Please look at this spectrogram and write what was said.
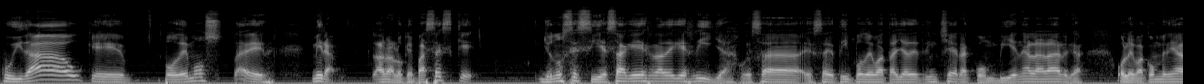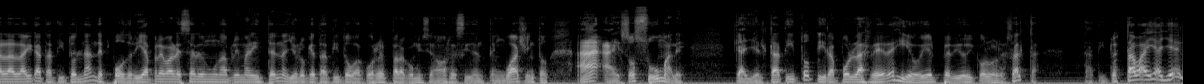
cuidado que podemos... Eh, mira, ahora lo que pasa es que yo no sé si esa guerra de guerrillas o esa, ese tipo de batalla de trinchera conviene a la larga o le va a convenir a la larga a Tatito Hernández. Podría prevalecer en una primaria interna. Yo creo que Tatito va a correr para comisionado residente en Washington. Ah, a eso súmale que ayer Tatito tira por las redes y hoy el periódico lo resalta. Tatito estaba ahí ayer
